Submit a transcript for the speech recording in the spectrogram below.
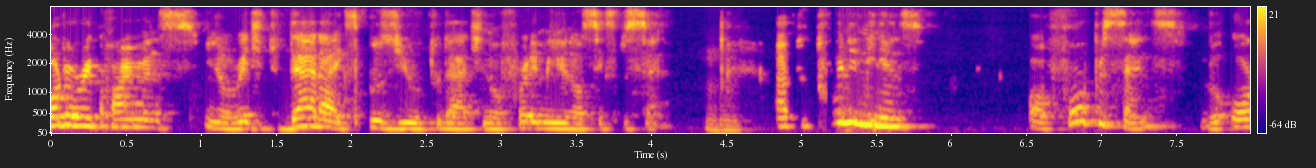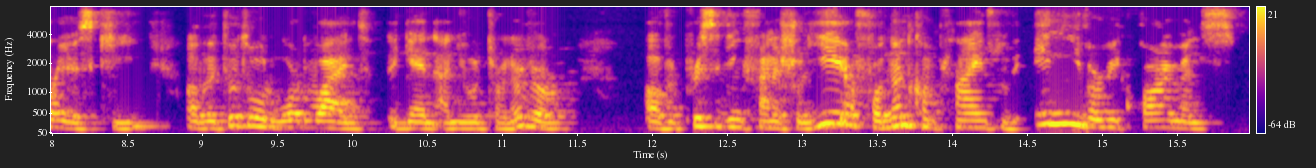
other requirements, you know, related to data expose you to that, you know, 40 million or 6%. percent mm hmm Up to 20 millions or 4%, the or is key, of the total worldwide, again, annual turnover of a preceding financial year for non-compliance with any of the requirements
